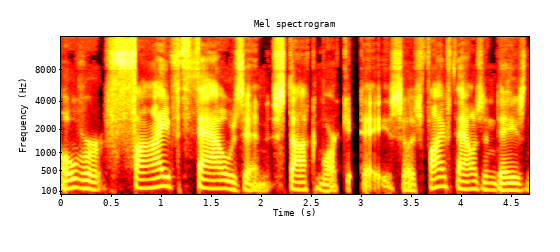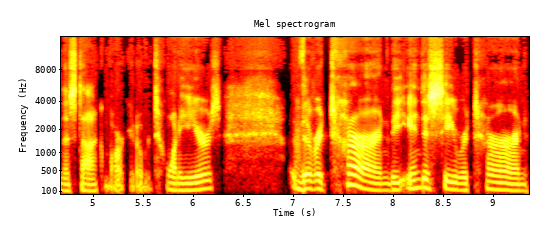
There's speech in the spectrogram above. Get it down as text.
over 5,000 stock market days. So it's 5,000 days in the stock market over 20 years. The return, the indice return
